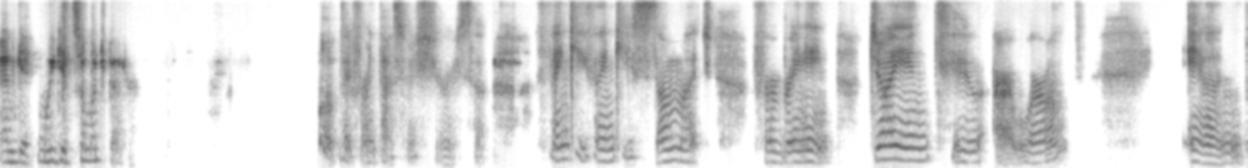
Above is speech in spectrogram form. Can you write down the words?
and get, we get so much better. Well, different, that's for sure. So thank you, thank you so much for bringing joy into our world. And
